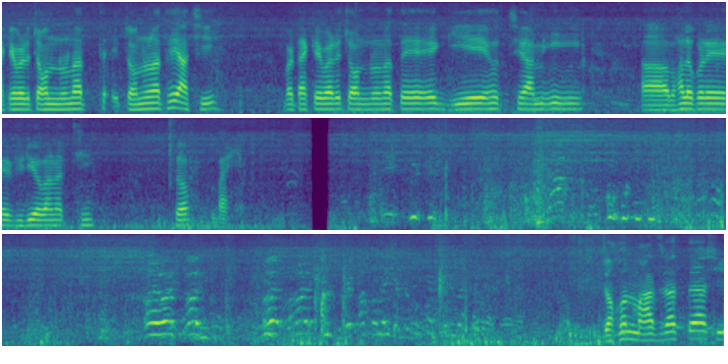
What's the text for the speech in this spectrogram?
একেবারে চন্দ্রনাথ, চন্দ্রনাথে আছি বাট একেবারে চন্দ্রনাথে গিয়ে হচ্ছে আমি ভালো করে ভিডিও বানাচ্ছি। তো বাই যখন মাঝ রাস্তায় আসি,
